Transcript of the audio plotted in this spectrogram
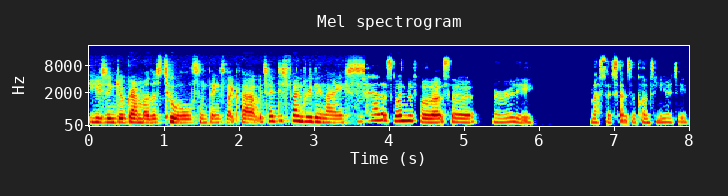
using your grandmother's tools and things like that, which I just find really nice. Yeah, that's wonderful. That's a, a really massive sense of continuity.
